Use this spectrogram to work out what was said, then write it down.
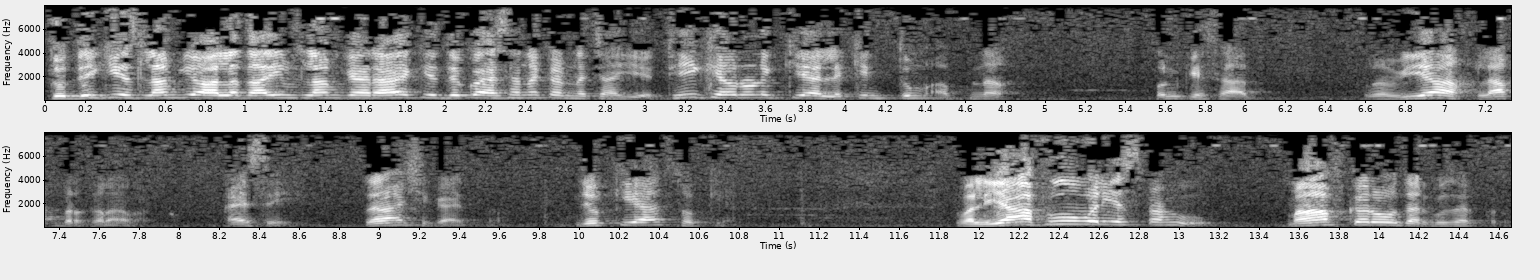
تو دیکھیے اسلام کی اللہ تعلیم اسلام کہہ رہا ہے کہ دیکھو ایسا نہ کرنا چاہیے۔ ٹھیک ہے انہوں نے کیا، لیکن تم اپنا ان کے ساتھ رویہ، اخلاق برقرار ایسے ہی۔ ذرا شکایت کرو جو کیا، سو کیا۔ ولیافو ولیسفہو معاف کرو، درگزر کرو۔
